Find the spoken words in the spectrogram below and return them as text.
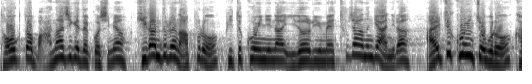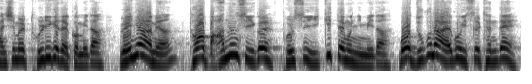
더욱더 많아지게 될 것이며 기관들은 앞으로 비트코인이나 이더리움에 투자하는 게 아니라 알트코인 쪽으로 관심을 돌리게 될 겁니다. 왜냐하면 더 많은 수익을 볼 수 있기 때문입니다. 뭐 누구나 알고 있을 텐데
